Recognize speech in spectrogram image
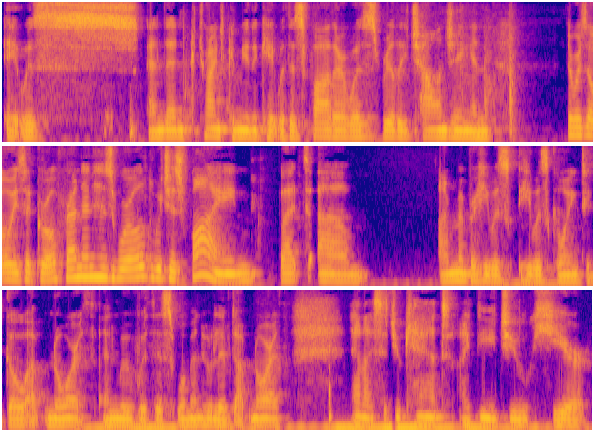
it was, and then trying to communicate with his father was really challenging. And there was always a girlfriend in his world, which is fine. But um, I remember he was he was going to go up north and move with this woman who lived up north, and I said, "You can't. I need you here.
